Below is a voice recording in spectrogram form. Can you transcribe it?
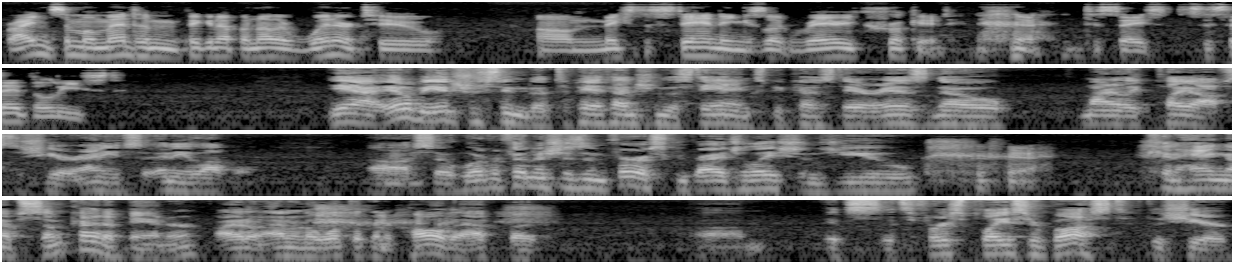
riding some momentum and picking up another win or two um, makes the standings look very crooked, to say to say the least. Yeah, it'll be interesting to, to pay attention to the standings because there is no minor league playoffs this year, any any level. Uh, mm-hmm. So whoever finishes in first, congratulations, you can hang up some kind of banner. I don't I don't know what they're going to call that, but um, it's it's first place or bust this year.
